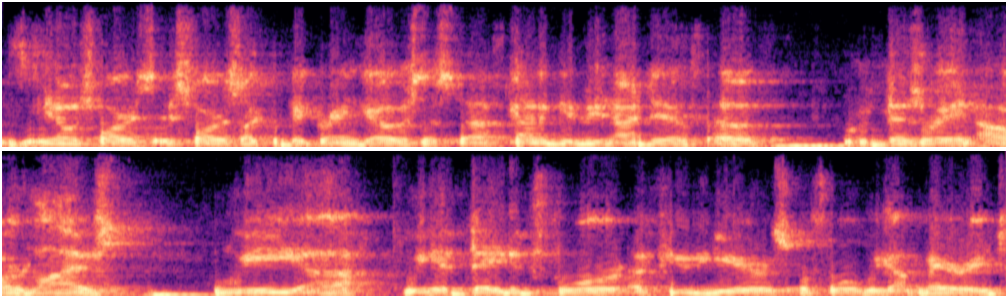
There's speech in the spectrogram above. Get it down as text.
you know, as far as as far as like the bickering goes and stuff, kind of give you an idea of, of Desiree and our lives we uh, we had dated for a few years before we got married.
